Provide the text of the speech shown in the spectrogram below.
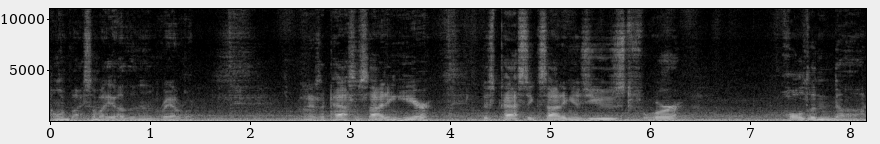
owned by somebody other than the railroad. And there's a passing siding here. This passing siding is used for holding uh,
